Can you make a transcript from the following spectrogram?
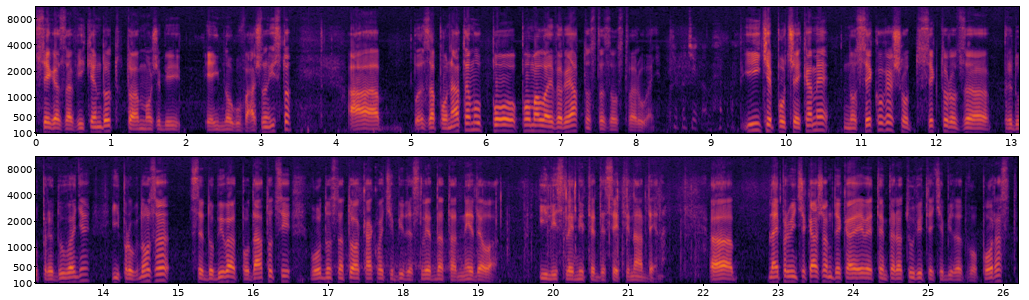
сега за викендот, тоа може би е и многу важно исто, а за понатаму по помала е веројатноста за остварување. Ќе почекаме и ќе почекаме, но секогаш од секторот за предупредување и прогноза се добиваат податоци во однос на тоа каква ќе биде следната недела или следните десетина дена. А, најпрви ќе кажам дека еве температурите ќе бидат во пораст.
